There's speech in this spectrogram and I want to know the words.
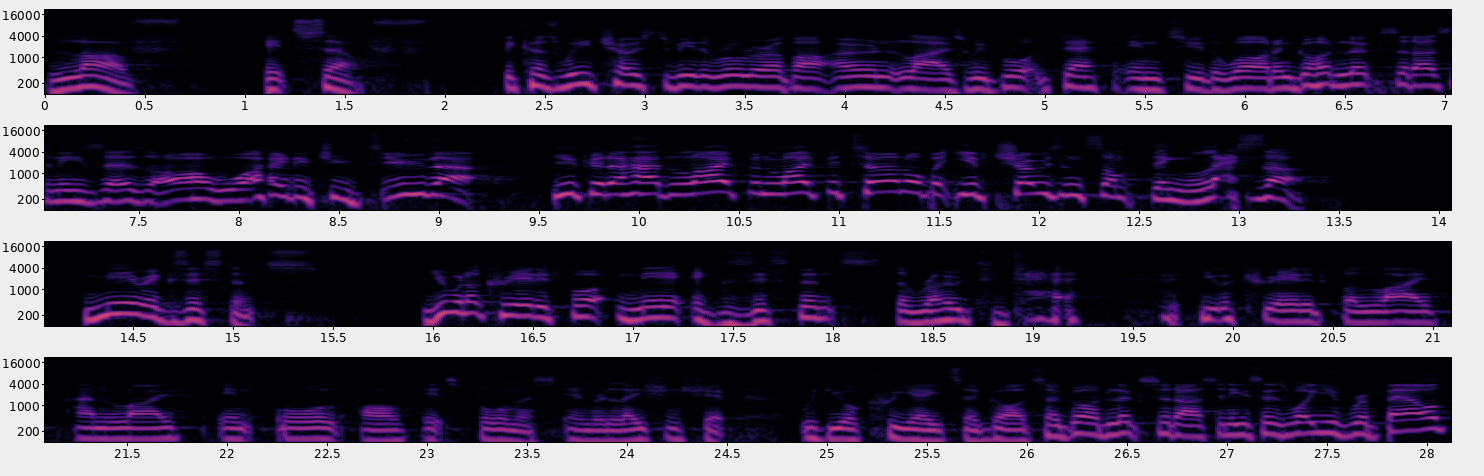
love itself. Because we chose to be the ruler of our own lives, we brought death into the world. And God looks at us and He says, Oh, why did you do that? You could have had life and life eternal, but you've chosen something lesser mere existence. You were not created for mere existence, the road to death. You were created for life and life in all of its fullness in relationship with your creator God. So God looks at us and he says, Well, you've rebelled,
